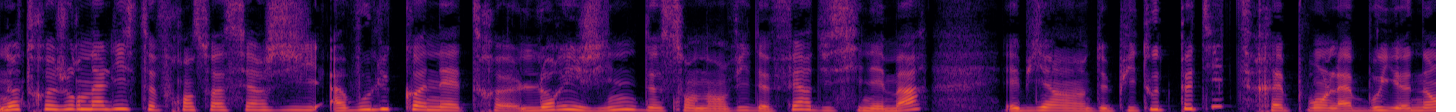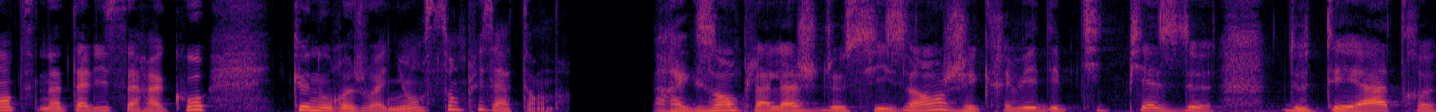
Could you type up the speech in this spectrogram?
Notre journaliste François Sergi a voulu connaître l'origine de son envie de faire du cinéma et eh bien, depuis toute petite, répond la bouillonnante Nathalie Saraco, que nous rejoignons sans plus attendre. Par exemple, à l'âge de 6 ans, j'écrivais des petites pièces de, de théâtre,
